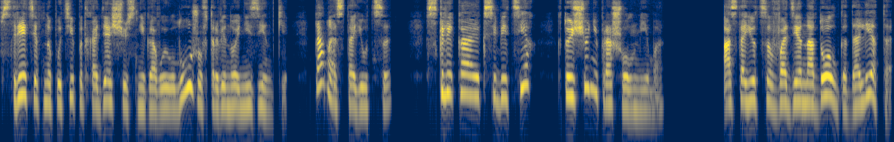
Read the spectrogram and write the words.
встретив на пути подходящую снеговую лужу в травяной низинке, там и остаются, скликая к себе тех, кто еще не прошел мимо. Остаются в воде надолго, до лета,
